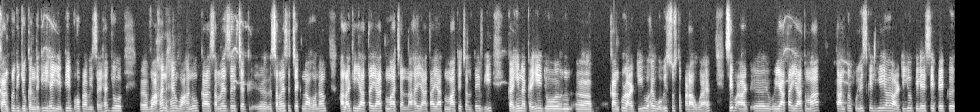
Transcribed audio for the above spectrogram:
कानपुर की जो गंदगी है, ये भी एक बहुत बड़ा विषय है। जो वाहन है, वाहनों का समय से चेक समय से चेक ना होना, हालाँकि यातायात माह चल रहा है, यातायात माह के चलते भी कहीं ना कहीं जो कानपुर आरटीओ है, वो भी सुस्त पड़ा हुआ है। सिर्फ़ यातायात माह कानपुर पुलिस के लिए और आरटीओ के लिए सिर्फ़ एक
